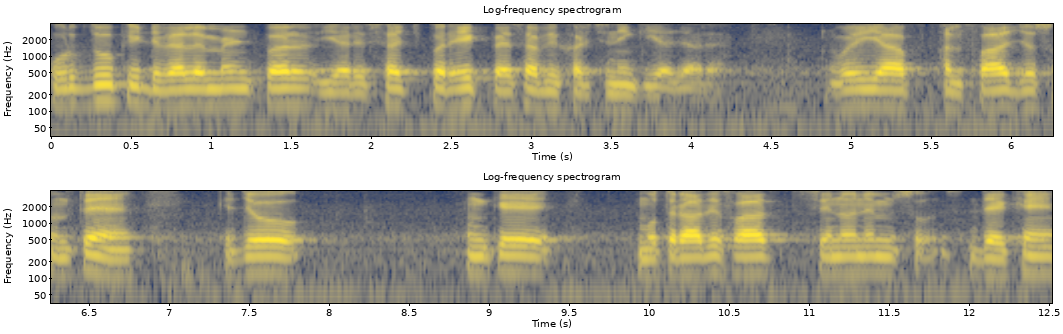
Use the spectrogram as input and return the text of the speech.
اردو کی ڈیولپمنٹ پر یا ریسرچ پر ایک پیسہ بھی خرچ نہیں کیا جا رہا ہے۔ وہی آپ الفاظ جو سنتے ہیں کہ جو ان کے مترادفات سینونیم دیکھیں،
